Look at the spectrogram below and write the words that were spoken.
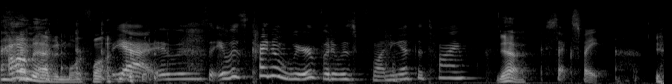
I'm having more fun. Yeah, it was it was kind of weird, but it was funny at the time. yeah, sex fight. Yeah.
